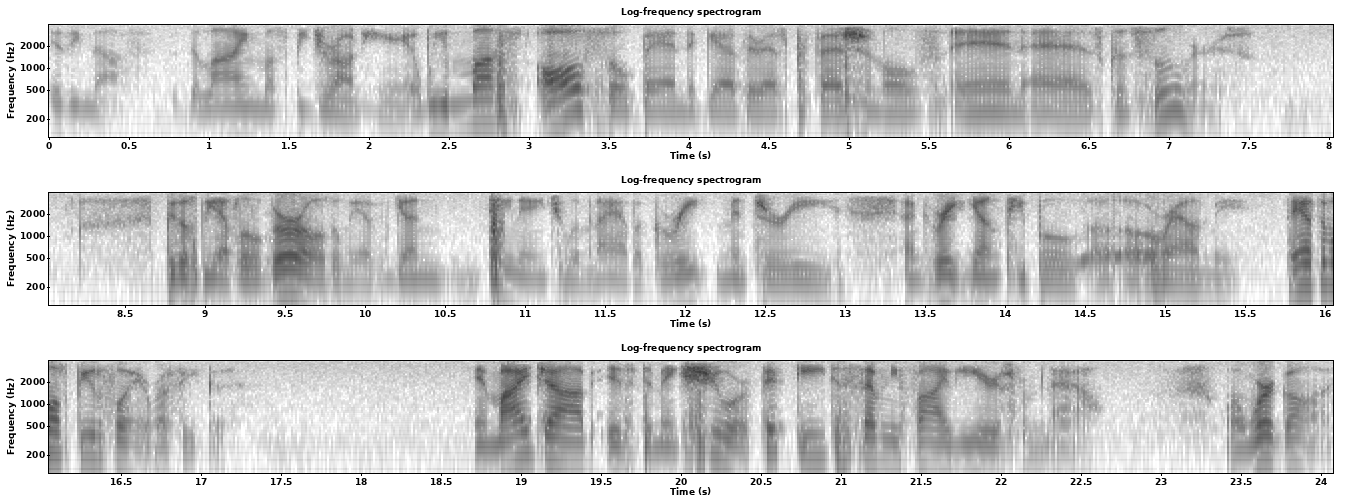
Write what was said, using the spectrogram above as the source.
is enough. The line must be drawn here. And we must also band together as professionals and as consumers. Because we have little girls and we have young teenage women. I have a great mentoree and great young people uh, around me. They have the most beautiful hair, Rafika. And my job is to make sure 50 to 75 years from now, when we're gone,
